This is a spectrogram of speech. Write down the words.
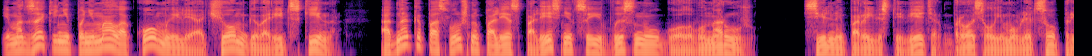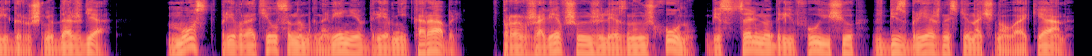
Ямадзаки не понимал, о ком или о чем говорит Скиннер, Однако послушно полез по лестнице и высунул голову наружу. Сильный порывистый ветер бросил ему в лицо пригоршню дождя. Мост превратился на мгновение в древний корабль, в проржавевшую железную шхуну, бесцельно дрейфующую в безбрежности ночного океана.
